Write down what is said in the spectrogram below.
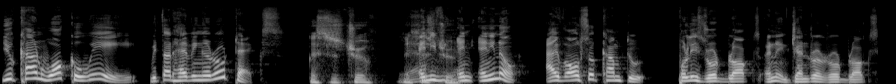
you can't walk away without having a road tax. This is true. This. And, is if, true. and and you know, I've also come to police roadblocks and in general roadblocks,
